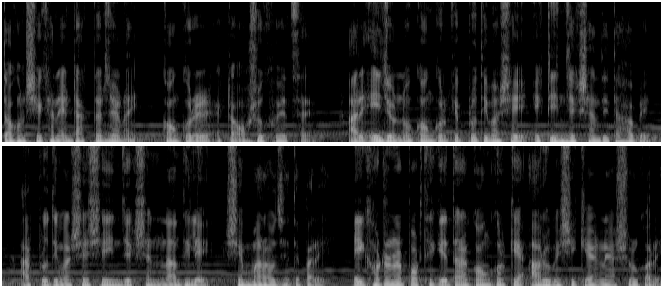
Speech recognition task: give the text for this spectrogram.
তখন সেখানে ডাক্তার জানায় কঙ্করের একটা অসুখ হয়েছে। আর এই জন্য কঙ্করকে প্রতি মাসে একটি ইঞ্জেকশন দিতে হবে। আর প্রতি মাসে সেই ইঞ্জেকশন না দিলে সে মারাও যেতে পারে। এই ঘটনার পর থেকে তারা কঙ্করকে আরও বেশি কেয়ার নেওয়া শুরু করে।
